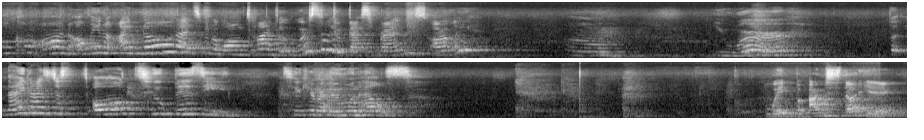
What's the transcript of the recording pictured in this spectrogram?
Oh, come on, Alina. I know that it's been a long time, but we're still your best friends, aren't we? Um, you were, but now you guys are just all too busy to care about anyone else. Wait, but I'm studying.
